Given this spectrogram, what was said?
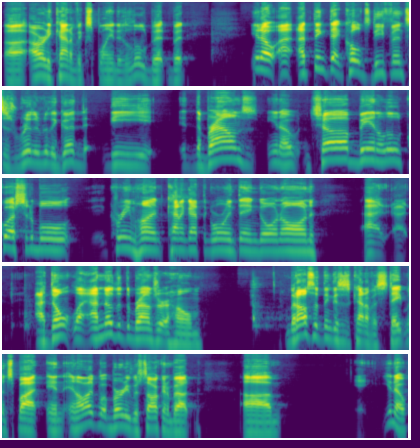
Uh, I already kind of explained it a little bit, but you know I, I think that Colts defense is really really good. The the Browns, you know, Chubb being a little questionable. Kareem Hunt kind of got the groin thing going on. I, I I don't like. I know that the Browns are at home, but I also think this is kind of a statement spot. And and I like what Birdie was talking about. Um, you know,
